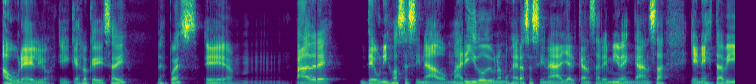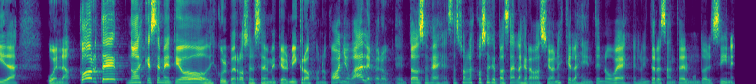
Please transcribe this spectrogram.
Aurelio. ¿Y qué es lo que dice ahí? Después, em, padre de un hijo asesinado, marido de una mujer asesinada y alcanzaré mi venganza en esta vida o en la corte. No es que se metió, disculpe Rosel, se metió el micrófono. Coño, vale, pero entonces ves, esas son las cosas que pasan en las grabaciones que la gente no ve. Es lo interesante del mundo del cine.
